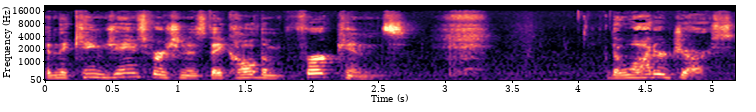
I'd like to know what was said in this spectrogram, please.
In the king james version is they call them firkins. The water jars.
